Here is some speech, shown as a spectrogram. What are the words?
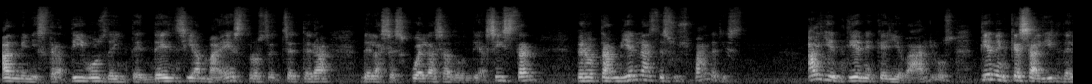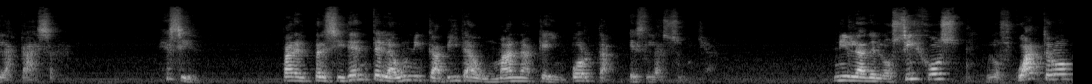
administrativos, de intendencia, maestros, etcétera, de las escuelas a donde asistan, pero también las de sus padres. Alguien tiene que llevarlos, tienen que salir de la casa. Es decir, para el presidente la única vida humana que importa es la suya. Ni la de los hijos, los cuatro,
